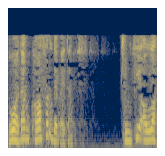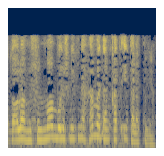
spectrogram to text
bu odam kofir deb aytamiz. Chunki alloh taolo musulmon bo'lishlikni hammadan qat'iy talab qilgan.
